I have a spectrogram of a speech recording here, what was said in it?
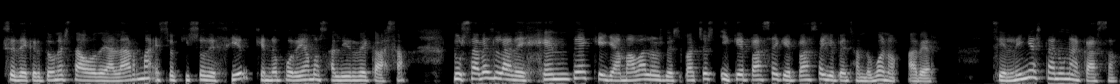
se decretó un estado de alarma. Eso quiso decir que no podíamos salir de casa. Tú sabes la de gente que llamaba a los despachos y qué pasa y qué pasa. Y yo pensando, bueno, a ver, si el niño está en una casa,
